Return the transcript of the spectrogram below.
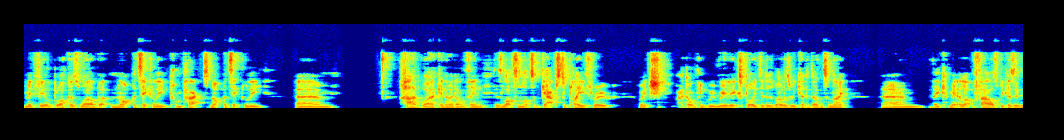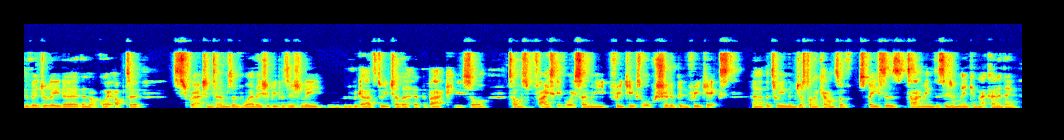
midfield block as well, but not particularly compact, not particularly um, hard working. I don't think there's lots and lots of gaps to play through which I don't think we really exploited as well as we could have done tonight. Um, they commit a lot of fouls because individually they're they're not quite up to scratch in terms of where they should be positionally with regards to each other at the back. You saw Thomas Faes gave away so many free kicks or should have been free kicks uh, between them just on account of spaces, timing, decision making, that kind of thing.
